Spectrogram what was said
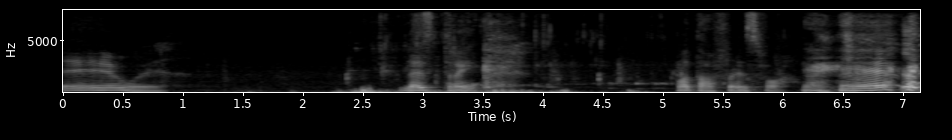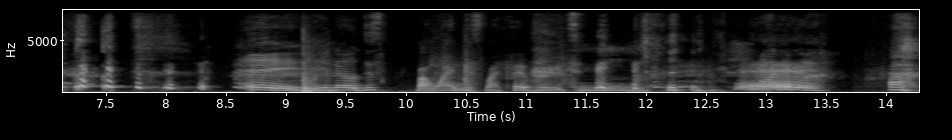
Anyway, let's drink. What are friends for? hey, you know, this palm wine is my favorite. Mm. hey. Ah,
